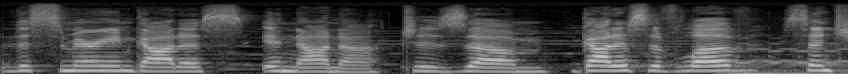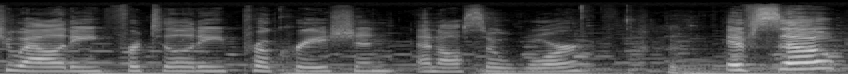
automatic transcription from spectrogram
the Sumerian goddess Inanna, which is um, goddess of love, sensuality, fertility, procreation, and also war. if so,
